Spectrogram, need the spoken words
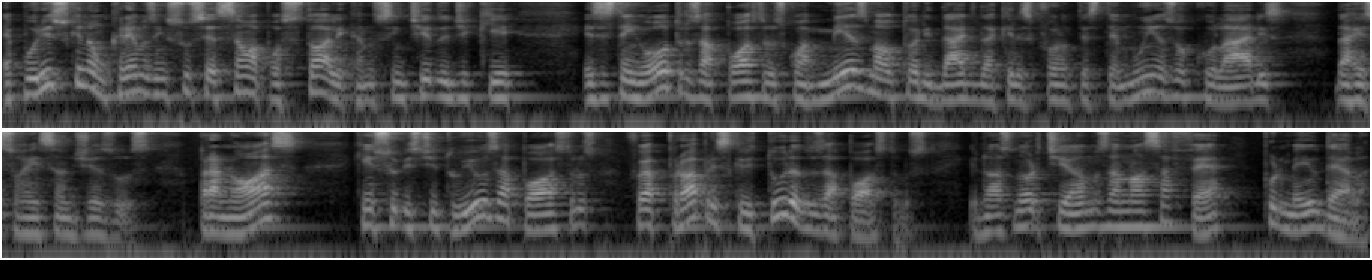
É por isso que não cremos em sucessão apostólica, no sentido de que existem outros apóstolos com a mesma autoridade daqueles que foram testemunhas oculares da ressurreição de Jesus. Para nós, quem substituiu os apóstolos foi a própria Escritura dos apóstolos e nós norteamos a nossa fé por meio dela.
